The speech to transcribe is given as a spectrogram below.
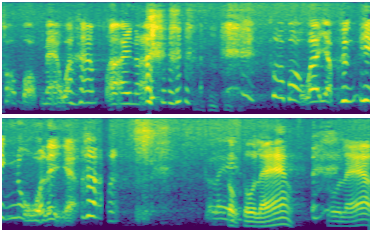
ชอบบอกแม่ว่าห้ามตายนะเขาบอกว่าอย่าพึ่งทิ้งหนูอะไรอย่างเงี้ยค่ะ ก็เลยต้องโตแล้ว โตแล้ว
